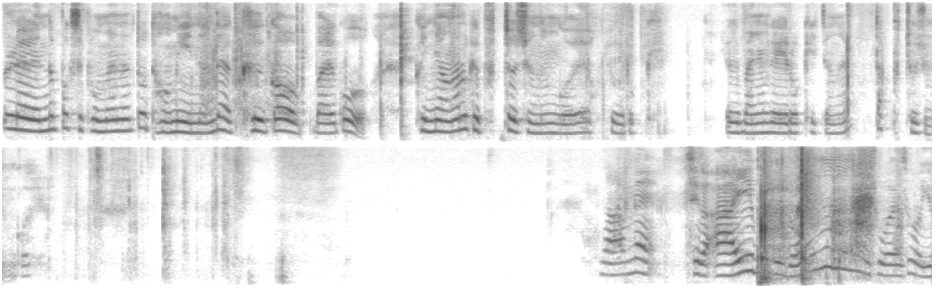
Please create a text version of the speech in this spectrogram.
원래 랜덤박스 보면은 또 덤이 있는데 그거 말고 그냥 이렇게 붙여주는 거예요. 요렇게. 여기 만약에 이렇게 있잖아요. 딱 붙여주는 거예요. 그 다음에 제가 아이브를 너무너무 좋아해서 이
